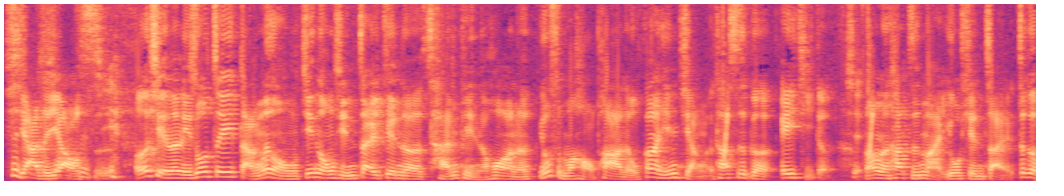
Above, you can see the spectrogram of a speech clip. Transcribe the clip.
吓得要死，而且呢，你说这一档那种金融型债券的产品的话呢，有什么好怕的？我刚才已经讲了，它是个 A 级的，然后呢，它只买优先债，这个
